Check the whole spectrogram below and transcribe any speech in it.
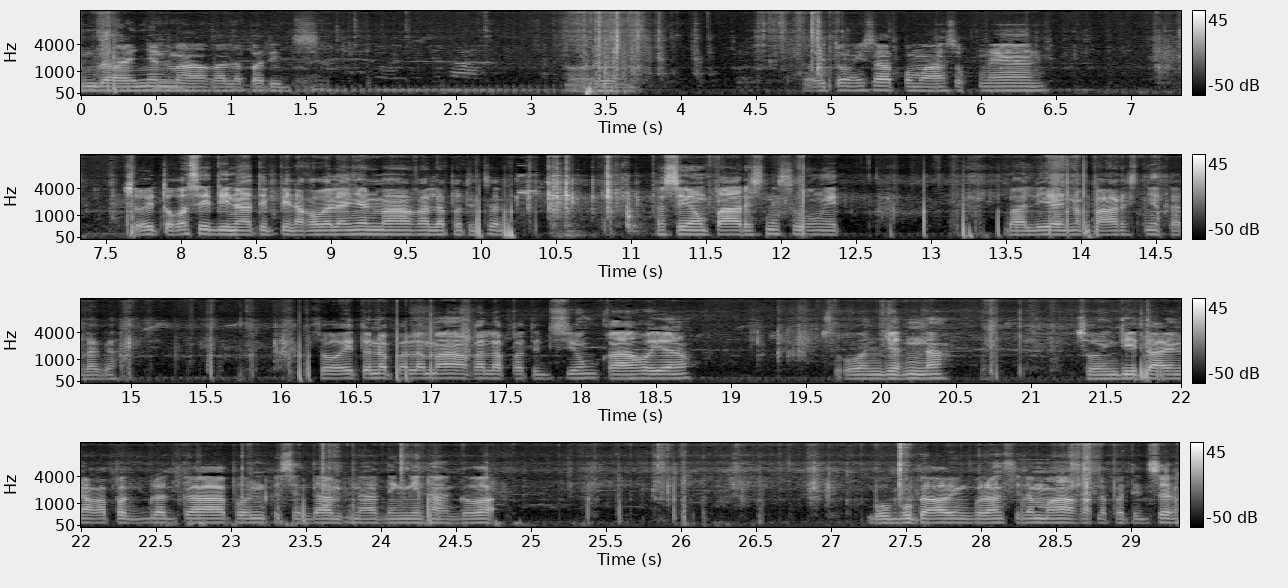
Ang dahil yan mga kalapatids. O ayan. So itong isa pumasok na yan. So ito kasi di natin pinakawalan yan mga kalapatid sa Kasi yung pares ni sungit. Bali yan ang pares niya talaga. So ito na pala mga kalapatids yung kahoy ano. So andyan na. So hindi tayo nakapag-vlog kahapon kasi ang dami nating ginagawa. Bubugawin ko lang sila mga kalapatids ano.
